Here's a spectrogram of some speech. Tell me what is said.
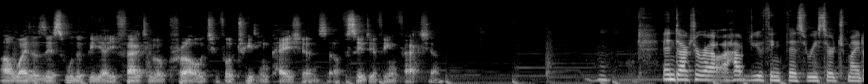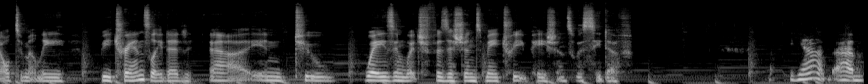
uh, whether this would be an effective approach for treating patients of C. diff infection. Mm-hmm. And Dr. Rao, how do you think this research might ultimately be translated uh, into ways in which physicians may treat patients with C. diff? Yeah, um,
